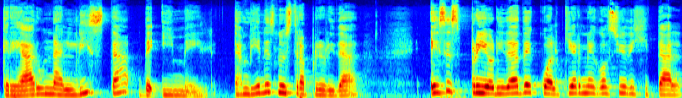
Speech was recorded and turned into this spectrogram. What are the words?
crear una lista de email. También es nuestra prioridad. Esa es prioridad de cualquier negocio digital,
